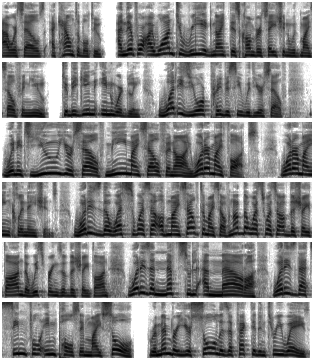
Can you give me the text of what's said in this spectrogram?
ourselves accountable to. And therefore, I want to reignite this conversation with myself and you to begin inwardly. What is your privacy with yourself? When it's you, yourself, me, myself, and I, what are my thoughts? What are my inclinations? What is the waswasa of myself to myself? Not the waswasa of the shaitan, the whisperings of the shaitan. What is a nafsul ammara? What is that sinful impulse in my soul? Remember, your soul is affected in three ways.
